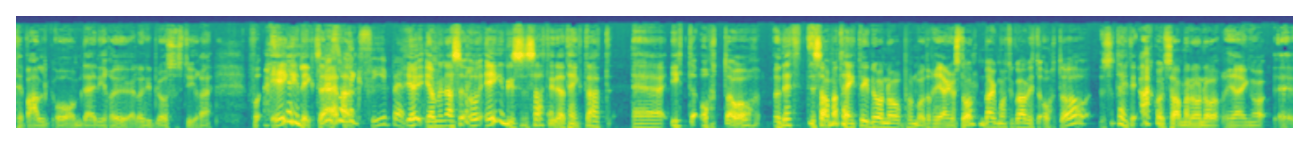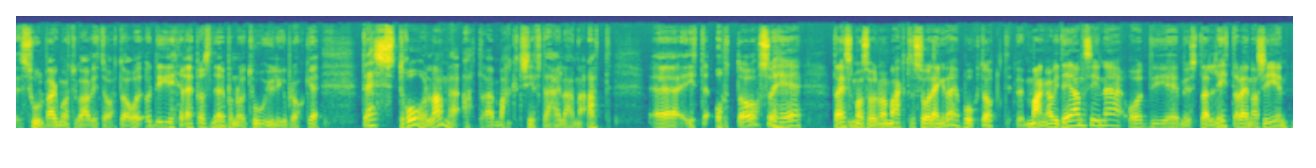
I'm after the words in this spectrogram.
til valg, og om det er de røde eller de blå som styrer. For egentlig så er så det fleksibel. ja, ja, men altså, og egentlig så satt jeg der og tenkte at eh, etter åtte år Og det, det samme tenkte jeg da når på en måte regjeringen Stoltenberg måtte gå av etter åtte år. Så tenkte jeg akkurat samme da når regjeringa eh, Solberg måtte gå av etter åtte år. Og de representerer på nå to ulike blokker. Det er strålende at det er maktskifte her i landet. At eh, etter åtte år så har De som har sittet med makt så lenge, de har brukt opp mange av ideene sine, og de har mista litt av energien.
